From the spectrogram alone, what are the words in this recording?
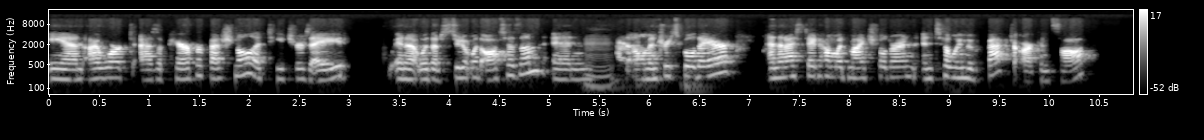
And I worked as a paraprofessional, a teacher's aide in a, with a student with autism in mm-hmm. elementary school there. And then I stayed home with my children until we moved back to Arkansas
